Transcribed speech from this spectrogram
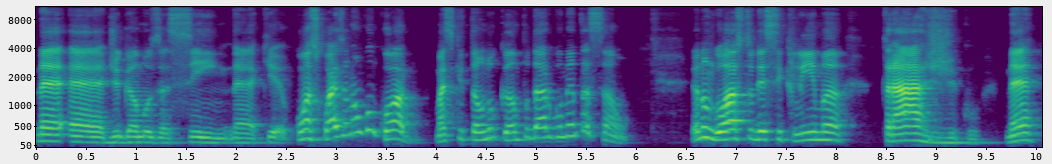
né, é, digamos assim, né, que, com as quais eu não concordo, mas que estão no campo da argumentação. Eu não gosto desse clima trágico, né?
